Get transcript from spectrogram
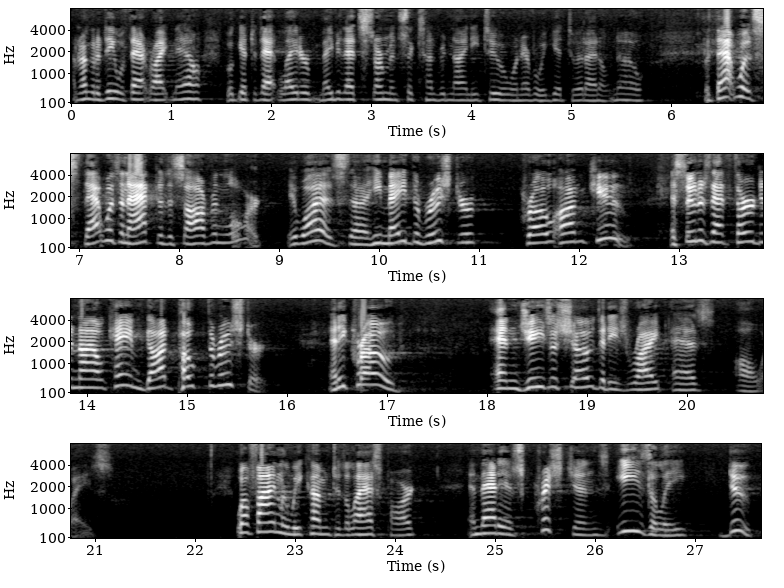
I'm not going to deal with that right now. We'll get to that later. Maybe that's Sermon 692 or whenever we get to it. I don't know. But that was, that was an act of the sovereign Lord. It was. Uh, he made the rooster crow on cue. As soon as that third denial came, God poked the rooster and he crowed. And Jesus showed that he's right as always. Well, finally, we come to the last part, and that is Christians easily duped.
